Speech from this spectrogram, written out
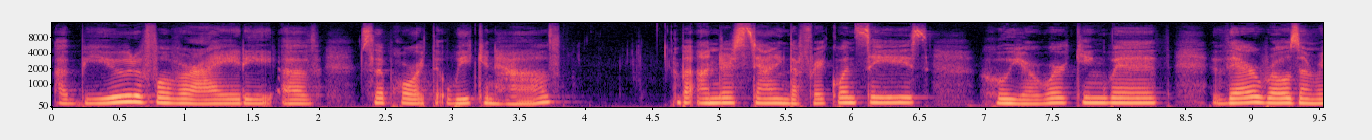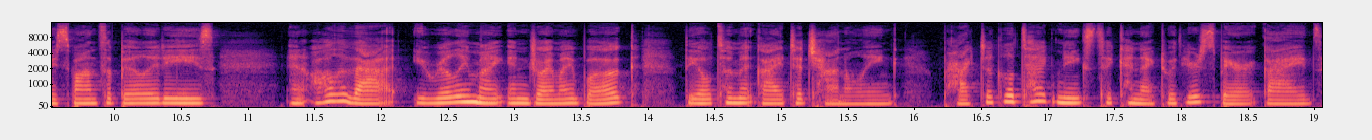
a beautiful variety of support that we can have. But understanding the frequencies, who you're working with, their roles and responsibilities, and all of that, you really might enjoy my book, The Ultimate Guide to Channeling practical techniques to connect with your spirit guides,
